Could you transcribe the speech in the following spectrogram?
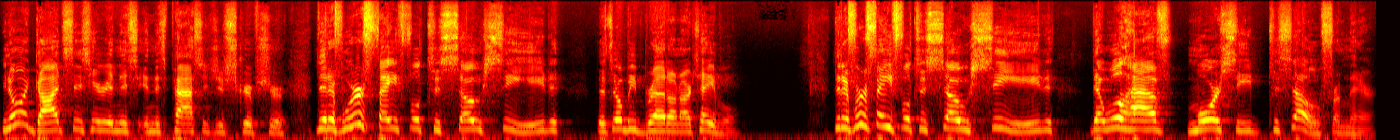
You know what God says here in this in this passage of scripture that if we're faithful to sow seed that there'll be bread on our table. That if we're faithful to sow seed that we'll have more seed to sow from there.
